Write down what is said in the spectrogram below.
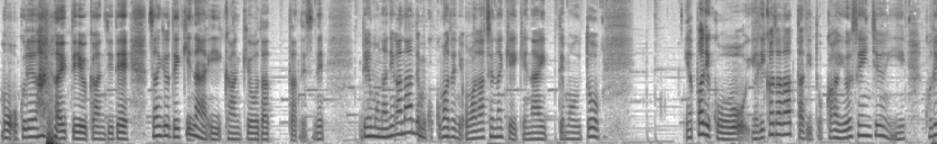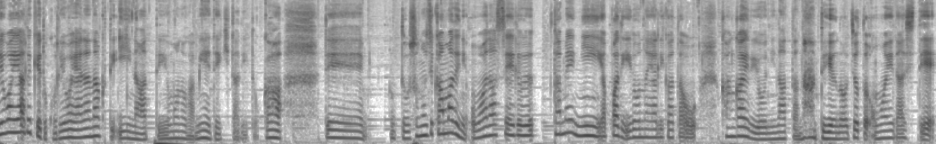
もう遅れられないっていう感じで残業できない環境だったんですね。でも何が何でもここまでに終わらせなきゃいけないって思うとやっぱりこうやり方だったりとか優先順位これはやるけどこれはやらなくていいなっていうものが見えてきたりとかでとその時間までに終わらせるためにやっぱりいろんなやり方を考えるようになったなっていうのをちょっと思い出して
